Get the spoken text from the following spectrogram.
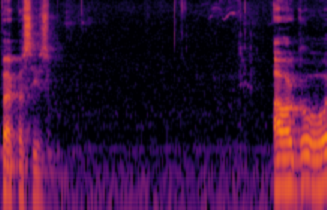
purposes. Our goal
